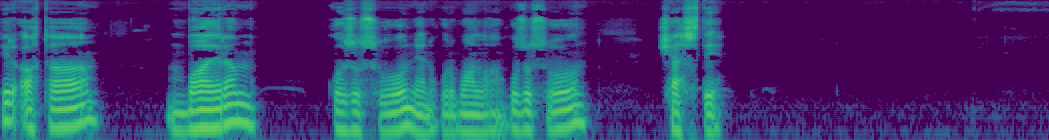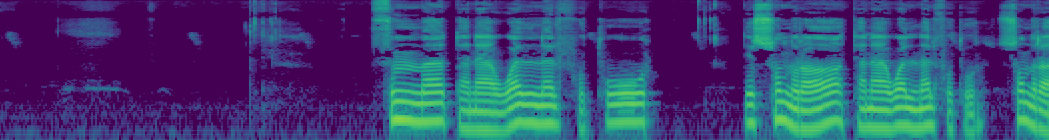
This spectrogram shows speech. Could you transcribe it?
Deyir, atam bayram quzusun, yəni qurbanlığın quzusun kəsdi. Sümmə tənəvvəlnəl futur. Deyir, sonra tənəvvəlnəl futur. Sonra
